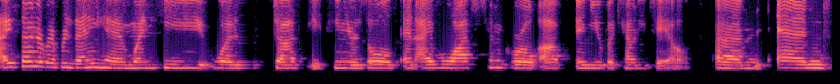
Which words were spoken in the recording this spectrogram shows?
I started representing him when he was just 18 years old, and I've watched him grow up in Yuba County Jail. Um, and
